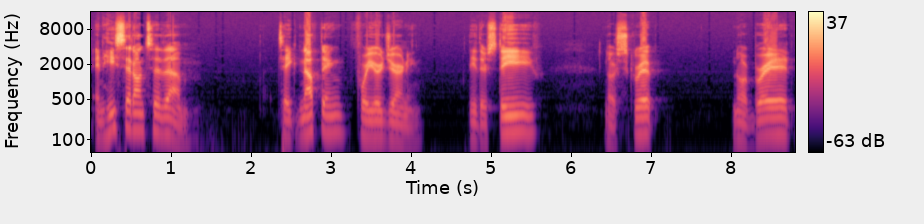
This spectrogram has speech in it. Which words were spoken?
And he said unto them, Take nothing for your journey, neither steve, nor scrip, nor bread,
